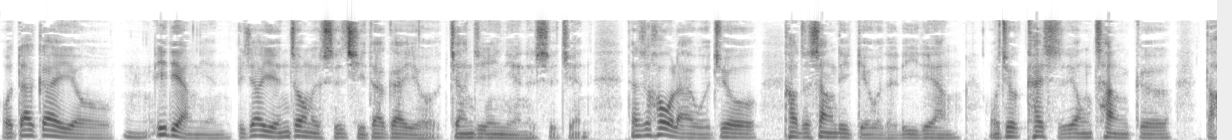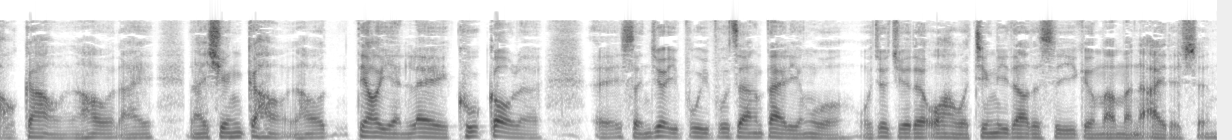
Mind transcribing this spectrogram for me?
我大概有嗯一两年比较严重的时期，大概有将近一年的时间。但是后来我就靠着上帝给我的力量，我就开始用唱歌、祷告，然后来来宣告，然后掉眼泪、哭够了，呃，神就一步一步这样带领我，我就觉得哇，我经历到的是一个满满的爱的神。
